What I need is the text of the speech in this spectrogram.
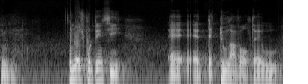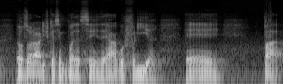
Não é o desporto em si. É, é, é tudo à volta. É, o, é os horários, que é sempre boa da sede, é a água fria, é. pá.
